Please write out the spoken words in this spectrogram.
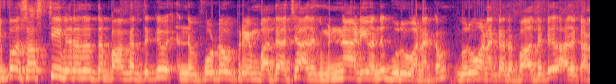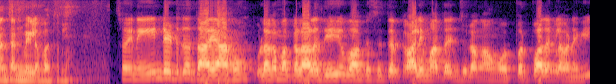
இப்போ சஷ்டி விரதத்தை பார்க்கறதுக்கு இந்த போட்டோ பிரேம் பார்த்தாச்சு. அதுக்கு முன்னாடி வந்து குரு வணக்கம். குரு வணக்கத்தை பார்த்துட்டு அதுக்கான தன்மைகளை பார்த்துக்கலாம் ஸோ என்னை ஈண்டெடுத்த தாயாகவும் உலக மக்களால் தெய்வ வாக்கு சித்தர் காளி மாதான்னு சொல்லுவாங்க அவங்க பொற்பாதங்களை வணங்கி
